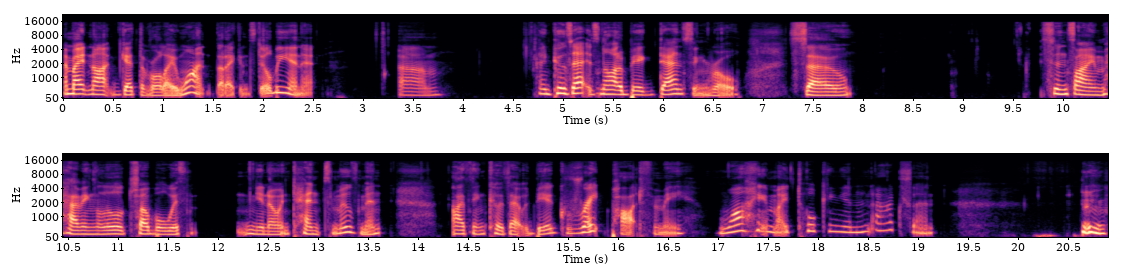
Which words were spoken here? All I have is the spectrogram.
I might not get the role I want, but I can still be in it. Um and Cosette is not a big dancing role. So since I'm having a little trouble with, you know, intense movement, I think Cosette would be a great part for me. Why am I talking in an accent?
